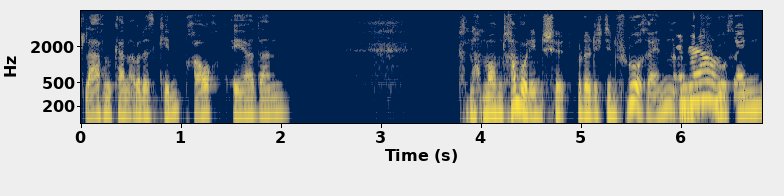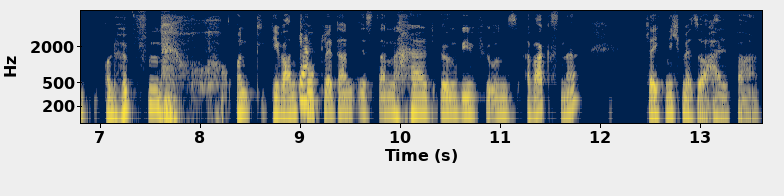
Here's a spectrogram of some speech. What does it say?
schlafen kann. Aber das Kind braucht eher dann nochmal auf dem Trampolin oder durch den Flur rennen genau. und Flur rennen und hüpfen und die Wand ja. hochklettern ist dann halt irgendwie für uns Erwachsene vielleicht nicht mehr so haltbar.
